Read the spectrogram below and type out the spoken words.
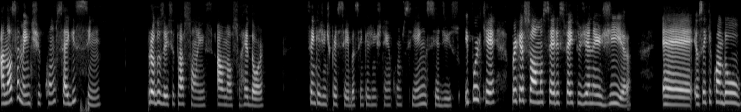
A nossa mente consegue sim produzir situações ao nosso redor sem que a gente perceba, sem que a gente tenha consciência disso. E por quê? Porque somos seres feitos de energia. É, eu sei que quando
